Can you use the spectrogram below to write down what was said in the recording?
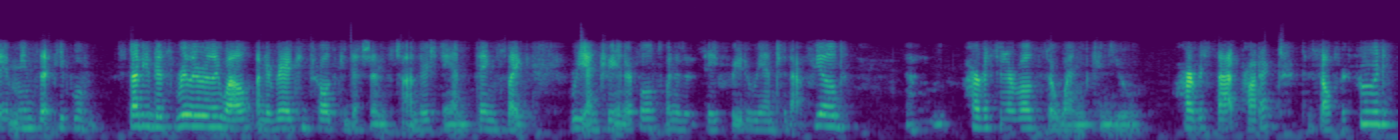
it means that people have studied this really, really well under very controlled conditions to understand things like re-entry intervals. When is it safe for you to re-enter that field? Um, harvest intervals. So when can you harvest that product to sell for food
